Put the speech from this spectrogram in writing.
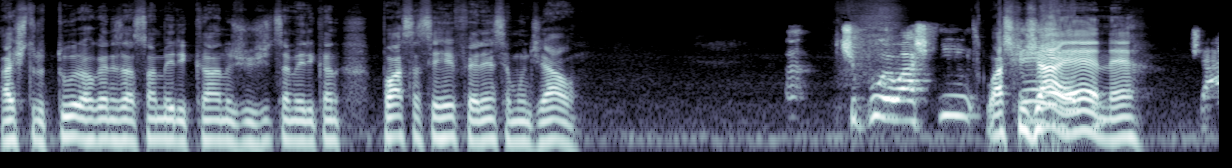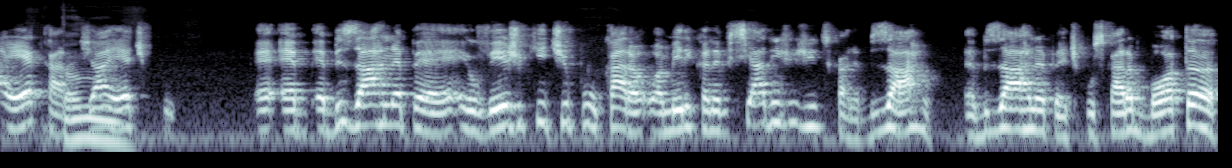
a estrutura, a organização americana, o jiu-jitsu americano possa ser referência mundial? Tipo, eu acho que. Eu acho que é, já é, né? Já é, cara, então... já é. Tipo, é, é, é, bizarro, né, Pé? Eu vejo que, tipo, cara, o americano é viciado em jiu-jitsu, cara. É bizarro. É bizarro, né, Pé? Tipo, os caras botam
